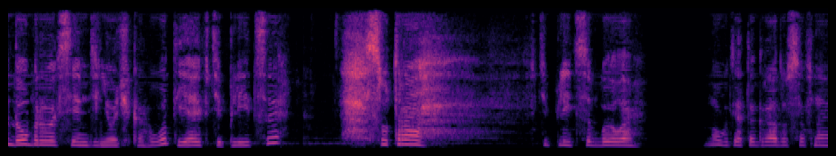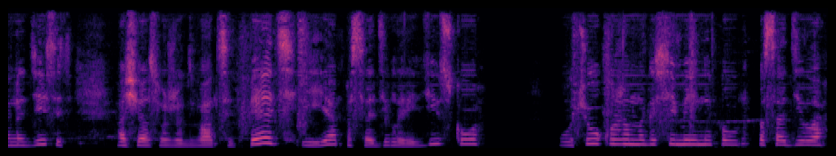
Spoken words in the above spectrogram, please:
Доброго-доброго всем денечка. Вот я и в теплице. С утра в теплице было, ну, где-то градусов, наверное, 10, а сейчас уже 25. И я посадила редиску. Лучок уже многосемейный посадила.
